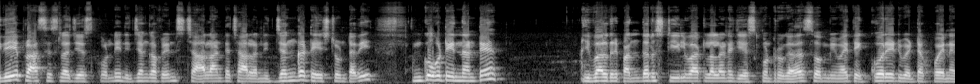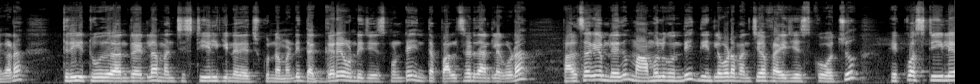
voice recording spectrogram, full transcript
ఇదే ప్రాసెస్లో చేసుకోండి. నిజంగా ఫ్రెండ్స్ చాలా అంటే చాలా నిజంగా టేస్ట్ ఉంటుంది. ఇంకొకటి ఏంటంటే ఇవాళ రేపు అందరూ స్టీల్ వాటిలలోనే చేసుకుంటారు కదా సో మేమైతే ఎక్కువ రేటు పెట్టకపోయినా కూడా త్రీ టూ హండ్రెడ్లో మంచి స్టీల్ గిన్నె తెచ్చుకున్నామండి. దగ్గరే ఉండి చేసుకుంటే ఇంత పల్సర్ దాంట్లో కూడా పల్సగేం లేదు మామూలుగా ఉంది. దీంట్లో కూడా మంచిగా ఫ్రై చేసుకోవచ్చు. ఎక్కువ స్టీలే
